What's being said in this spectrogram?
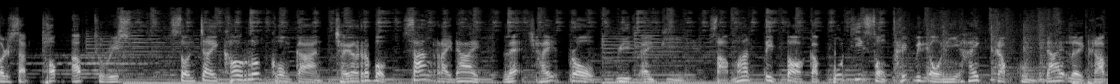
บริษัทท็อปอัพทัวริสนใจเข้าร่วมโครงการใช้ระบบสร้างรายได้ และใช้โปร VIP สามารถติดต่อกับผู้ที่ส่งคลิปวิดีโอนี้ให้กับคุณได้เลยครับ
